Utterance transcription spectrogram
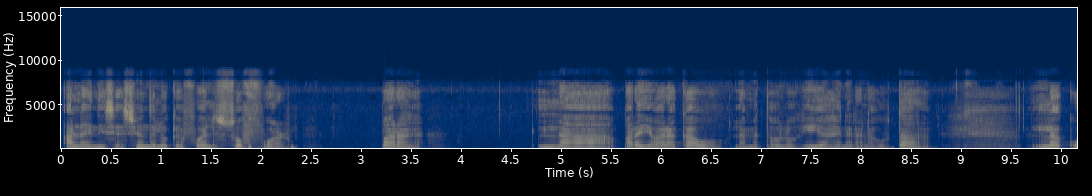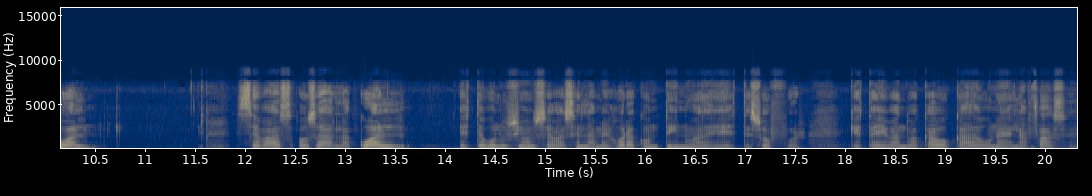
a la iniciación de lo que fue el software para, la, para llevar a cabo la metodología general ajustada, la cual se basa, o sea, la cual esta evolución se basa en la mejora continua de este software que está llevando a cabo cada una de las fases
